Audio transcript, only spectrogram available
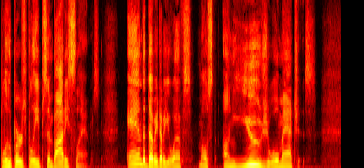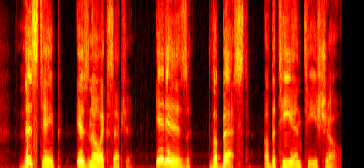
bloopers, bleeps, and body slams, and the WWF's most unusual matches. This tape is no exception. It is the best of the TNT show.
